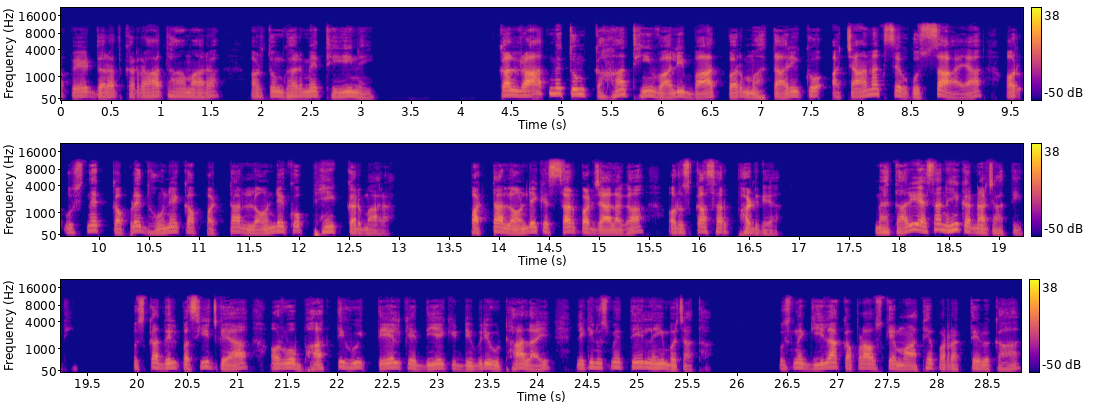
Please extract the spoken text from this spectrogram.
पेट दर्द कर रहा था हमारा और तुम घर में थी ही नहीं। कल रात में तुम कहाँ थी वाली बात पर महतारी को अचानक से गुस्सा आया और उसने कपड़े धोने का पट्टा लौंडे को फेंक कर मारा। पट्टा लौंडे के सर पर जा लगा और उसका सर फट गया। महतारी ऐसा नहीं करना चाहती थी। उसका दिल पसीज गया और वो भागती हुई तेल के दिए की डिबरी उठा लाई, लेकिन उसमें तेल नहीं बचा था। उसने गीला कपड़ा उसके माथे पर रखते हुए कहा,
